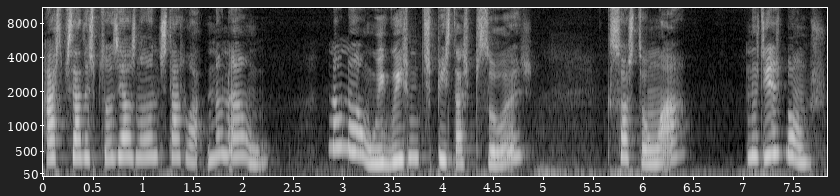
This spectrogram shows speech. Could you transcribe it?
Há de precisar das pessoas e elas não vão estar lá. Não, não. Não, não. O egoísmo despista as pessoas que só estão lá nos dias bons.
